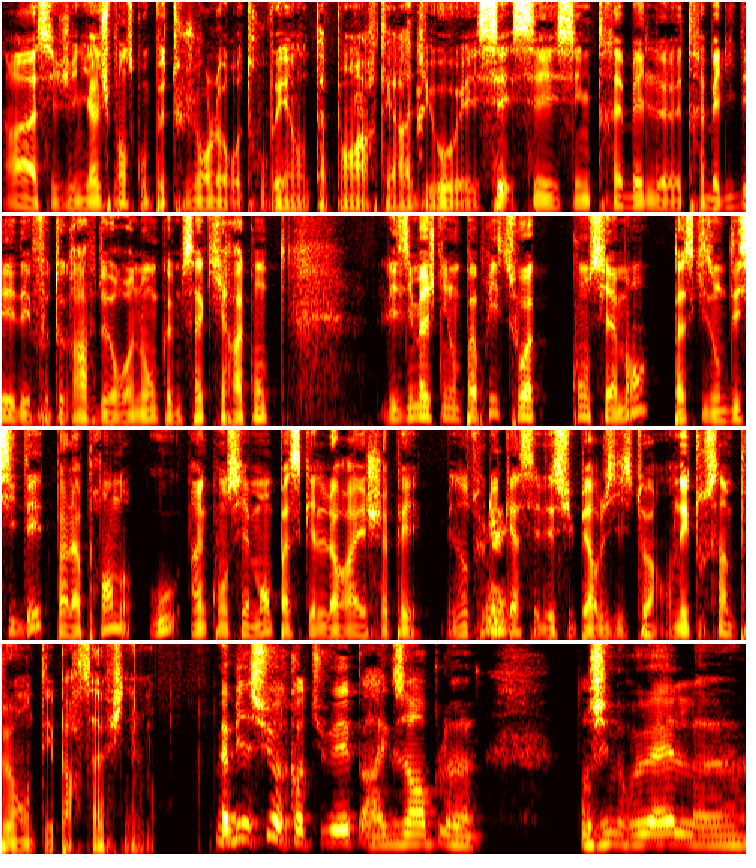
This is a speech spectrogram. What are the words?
Ah, c'est génial. Je pense qu'on peut toujours le retrouver en tapant Arte Radio. Et c'est une très belle, très belle idée. Des photographes de renom comme ça qui racontent les images qu'ils n'ont pas prises, soit consciemment parce qu'ils ont décidé de ne pas la prendre, ou inconsciemment parce qu'elle leur a échappé. Mais dans tous les cas, c'est des superbes histoires. On est tous un peu hantés par ça finalement. Mais bien sûr, quand tu es par exemple dans une ruelle. Euh,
